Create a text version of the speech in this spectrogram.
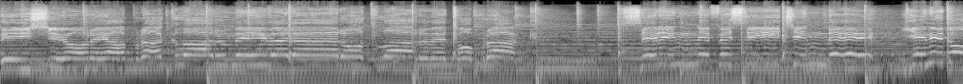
Değişiyor yapraklar, meyveler, otlar ve toprak. Serin nefesi içinde yeni doğmuş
